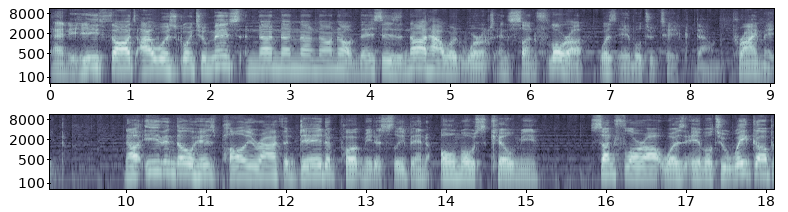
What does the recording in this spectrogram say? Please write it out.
And he thought I was going to miss. No, no, no, no, no. This is not how it works. And Sunflora was able to take down Primeape. Now, even though his Poliwrath did put me to sleep and almost kill me, Sunflora was able to wake up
